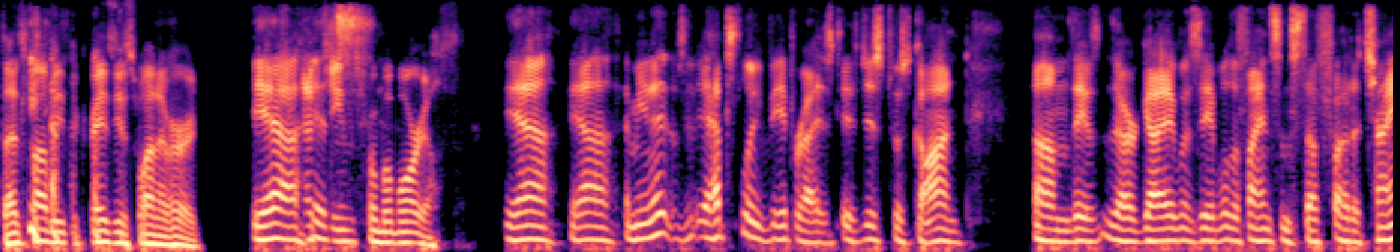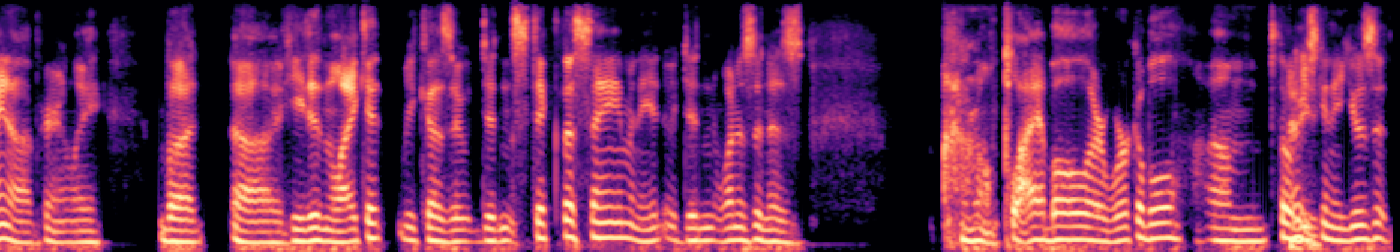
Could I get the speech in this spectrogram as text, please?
that's probably yeah. the craziest one I've heard. Yeah, that seems for memorials. Yeah, yeah. I mean, it absolutely vaporized. It just was gone. Um, they, our guy was able to find some stuff out of China apparently, but uh, he didn't like it because it didn't stick the same, and it, it didn't wasn't as I don't know pliable or workable. Um, so Hey. he's going to use it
